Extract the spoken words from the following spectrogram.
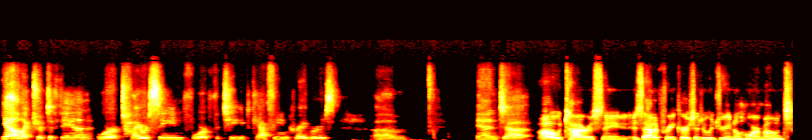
Yeah, like tryptophan or tyrosine for fatigued caffeine cravers. Um, and uh, oh, tyrosine is that a precursor to adrenal hormones?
